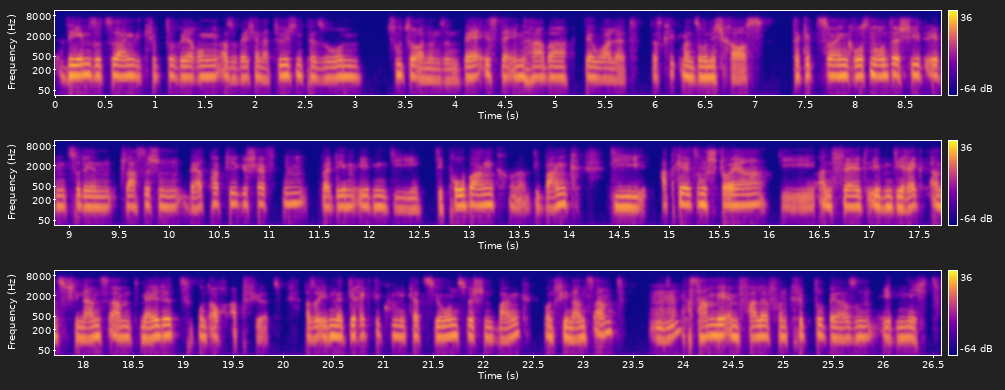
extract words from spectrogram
wem sozusagen die Kryptowährungen, also welcher natürlichen Person zuzuordnen sind. Wer ist der Inhaber der Wallet? Das kriegt man so nicht raus. Da gibt es so einen großen Unterschied eben zu den klassischen Wertpapiergeschäften, bei dem eben die Depotbank oder die Bank die Abgeltungssteuer, die anfällt, eben direkt ans Finanzamt meldet und auch abführt. Also eben eine direkte Kommunikation zwischen Bank und Finanzamt. Mhm. Das haben wir im Falle von Kryptobörsen eben nicht.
